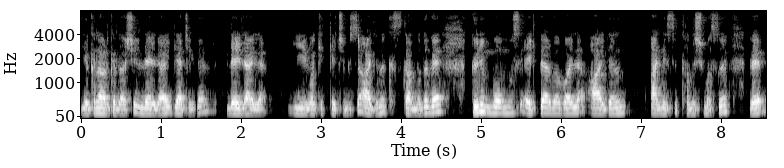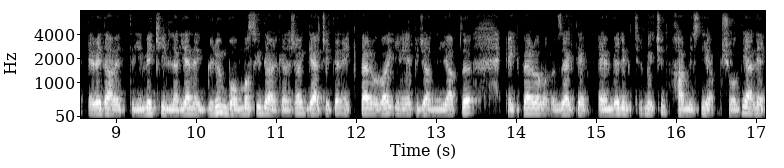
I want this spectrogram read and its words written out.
yakın arkadaşı Leyla'yı gerçekten Leyla ile iyi vakit geçirmesi Aydan'ı kıskandırdı ve günün bombası Ekber Baba ile Aydan'ın annesi tanışması ve eve davet etti. Yemek yediler. Yani günün bombasıydı arkadaşlar. Gerçekten Ekber Baba yine yapacağını yaptı. Ekber Baba özellikle Enver'i bitirmek için hamlesini yapmış oldu. Yani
